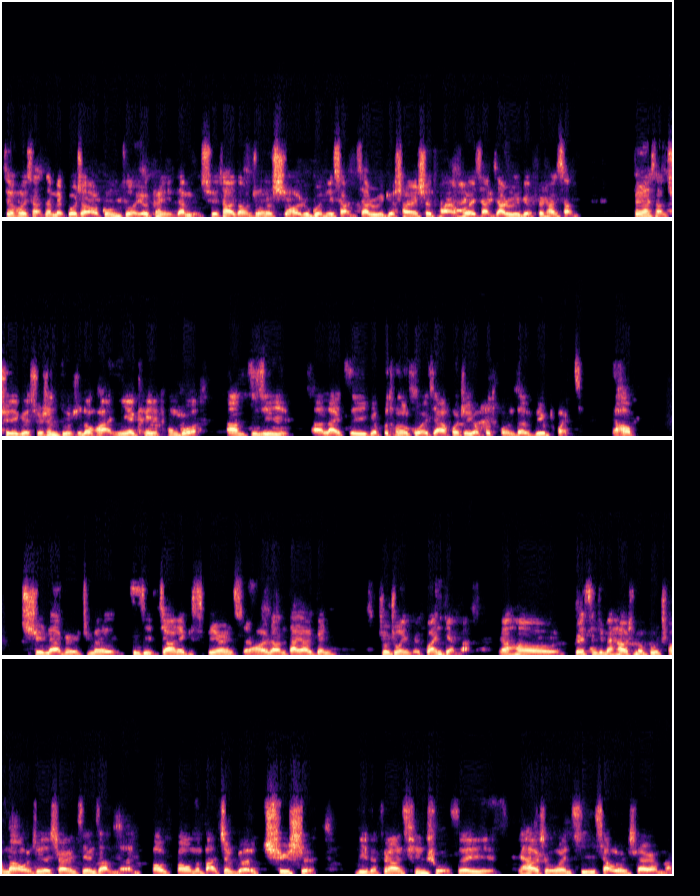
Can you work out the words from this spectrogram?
最后想在美国找到工作，有可能你在学校当中的时候，如果你想加入一个商业社团，或者想加入一个非常想、非常想去的一个学生组织的话，你也可以通过啊自己啊来自一个不同的国家或者有不同的 viewpoint，然后去 leverage 这么自己这样的 experience，然后让大家更注重你的观点吧。然后 Grace 这边还有什么补充吗？我觉得 Sharon 今天讲的，帮帮我们把整个趋势理得非常清楚，所以你还有什么问题想问 Sharon 吗？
